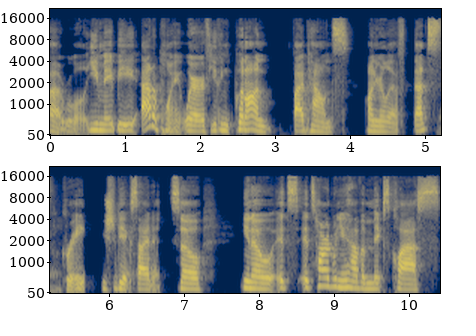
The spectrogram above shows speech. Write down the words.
uh, rule, you may be at a point where if you can put on five pounds on your lift, that's Yeah. great. You should be Yeah. excited. So, you know, it's it's hard when you have a mixed class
